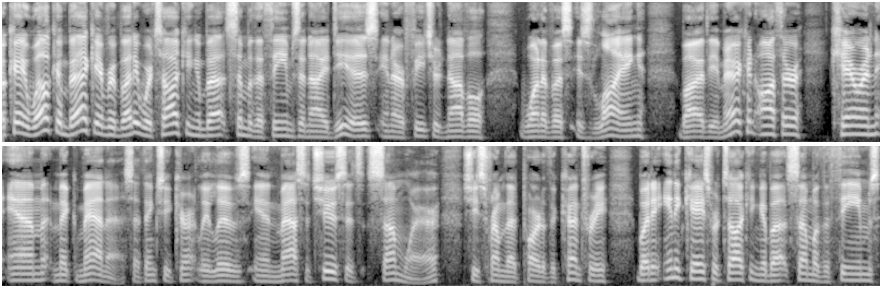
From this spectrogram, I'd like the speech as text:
Okay, welcome back, everybody. We're talking about some of the themes and ideas in our featured novel, One of Us is Lying, by the American author Karen M. McManus. I think she currently lives in Massachusetts somewhere. She's from that part of the country. But in any case, we're talking about some of the themes.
